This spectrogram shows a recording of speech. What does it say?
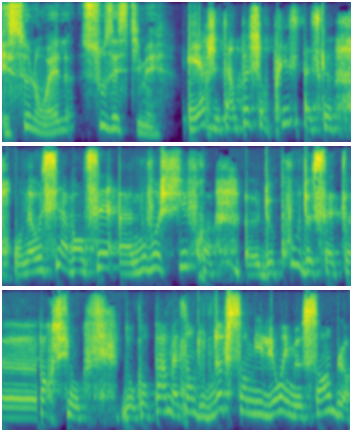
est selon elle sous-estimé. Hier, j'étais un peu surprise parce que on a aussi avancé un nouveau chiffre euh, de coût de cette euh, portion. Donc, on parle maintenant de 900 millions, il me semble.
